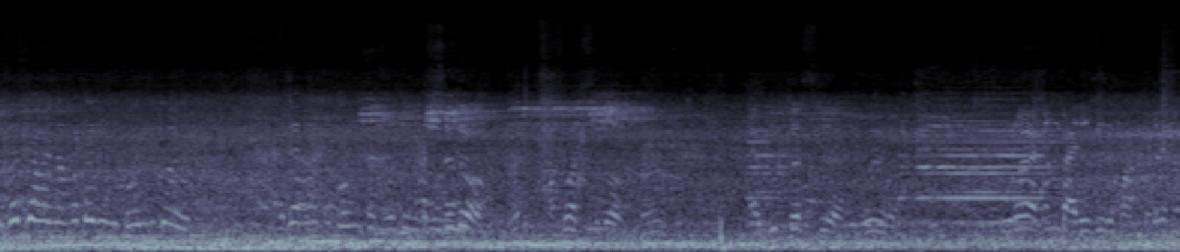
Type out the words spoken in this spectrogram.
উধর যাও নাম্বারটা দিন ফোন দিতে হবে আচ্ছা আমার ফোন ফোন করতে আসছে তো আবু আসছে তো আর আসছে ওরা এখন বাইরে থেকে মার্কেটে না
